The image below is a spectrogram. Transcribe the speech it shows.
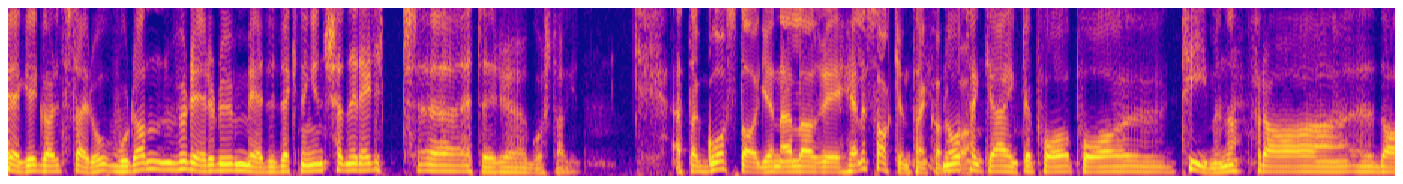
VG, Gard Steiro, hvordan vurderer du mediedekningen generelt eh, etter gårsdagen? Etter gårsdagen eller hele saken, tenker du på? Nå tenker jeg egentlig på, på timene fra eh, da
